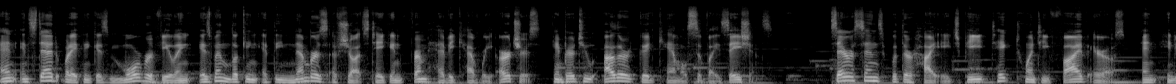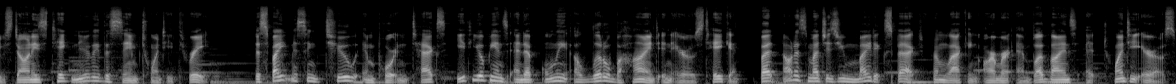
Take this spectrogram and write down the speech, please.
And instead, what I think is more revealing is when looking at the numbers of shots taken from heavy cavalry archers compared to other good camel civilizations. Saracens with their high HP take 25 arrows, and Hindustanis take nearly the same 23. Despite missing two important techs, Ethiopians end up only a little behind in arrows taken, but not as much as you might expect from lacking armor and bloodlines at 20 arrows,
